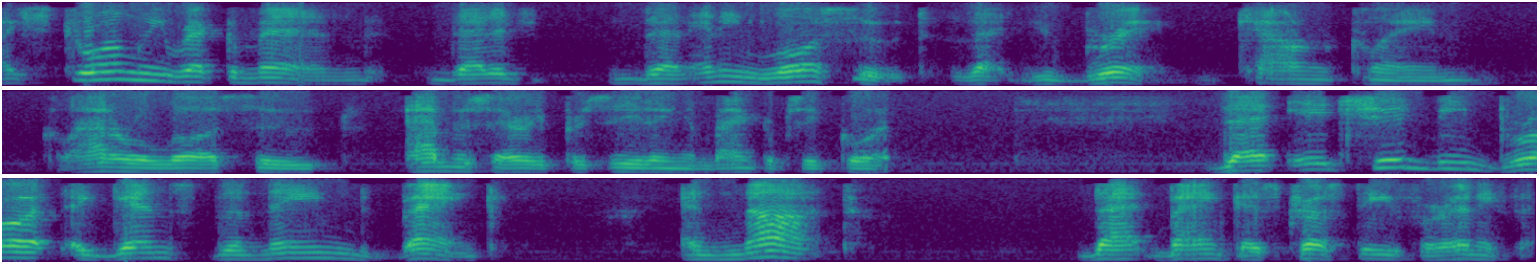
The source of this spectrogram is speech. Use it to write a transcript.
I strongly recommend that it, that any lawsuit that you bring, counterclaim, collateral lawsuit, adversary proceeding in bankruptcy court, that it should be brought against the named bank and not that bank as trustee for anything.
